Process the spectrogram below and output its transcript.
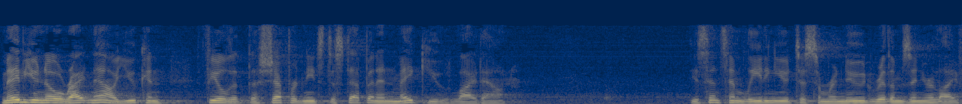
Maybe you know right now you can feel that the shepherd needs to step in and make you lie down. Do you sense him leading you to some renewed rhythms in your life?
